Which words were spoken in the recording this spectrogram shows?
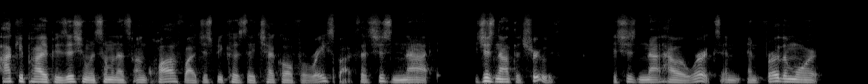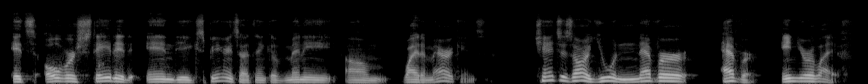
occupy a position with someone that's unqualified just because they check off a race box. That's just not it's just not the truth it's just not how it works and and furthermore it's overstated in the experience i think of many um, white americans chances are you will never ever in your life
